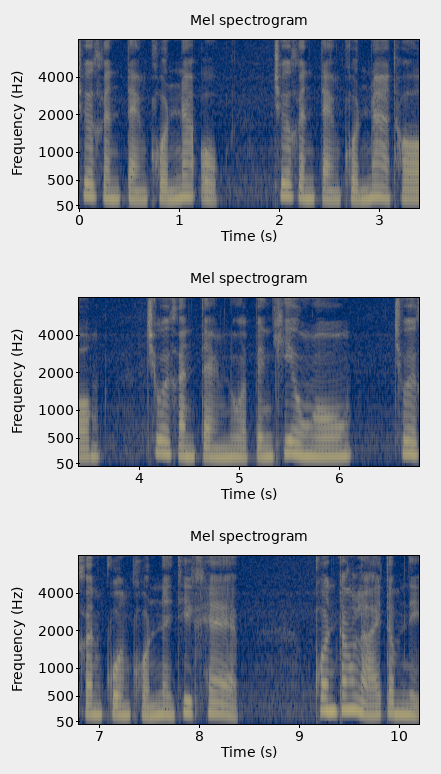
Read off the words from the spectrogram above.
ช่วยกันแต่งขนหน้าอก ช่วยกันแต่งขนหน้าท้อง ช่วยกันแต่งหนวดเป็นเขี้ยวงง ช่วยกันโกนขนในที่แคบ คนทั้งหลายตำหนิ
